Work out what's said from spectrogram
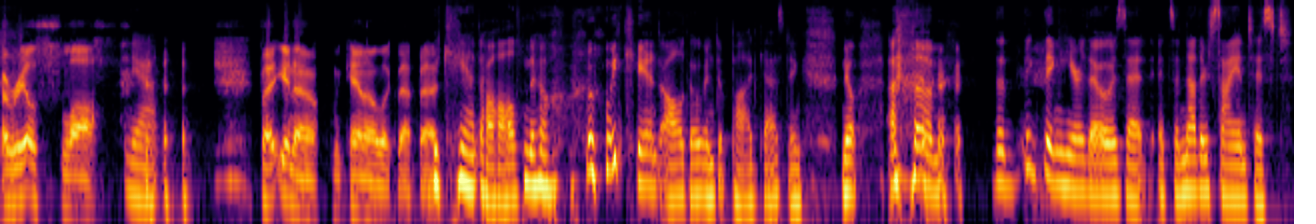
real sloth. Yeah. but you know, we can't all look that bad. We can't all. No, we can't all go into podcasting. No. Um, the big thing here, though, is that it's another scientist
